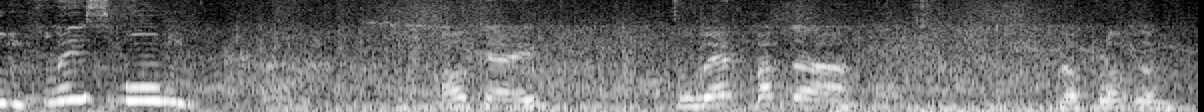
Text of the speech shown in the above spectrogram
Boom, please, boom. Okay, too late, but uh, no problem.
